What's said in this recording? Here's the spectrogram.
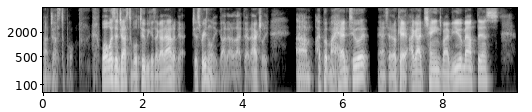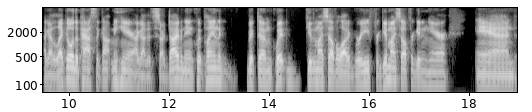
not justable. Well, it was adjustable too because I got out of debt just recently, got out of that debt actually. Um, I put my head to it and I said, okay, I got to change my view about this. I got to let go of the past that got me here. I got to start diving in, quit playing the victim, quit giving myself a lot of grief, forgive myself for getting here. And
